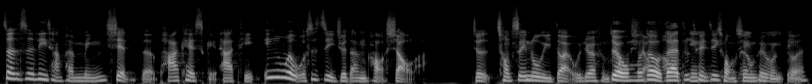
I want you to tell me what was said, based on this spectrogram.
正式立场很明显的 podcast 给他听，因为我是自己觉得很好笑啦。就重新录一段，我觉得很对，我们都有在推荐重新录一段，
